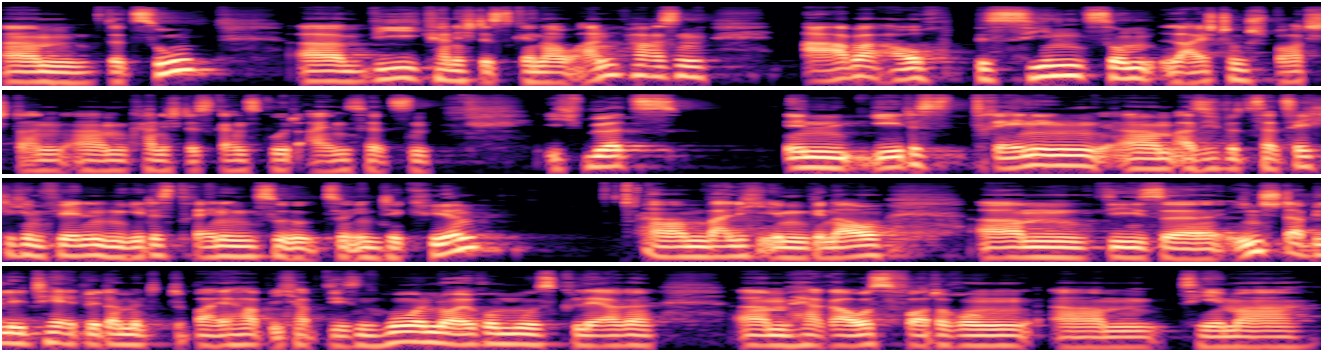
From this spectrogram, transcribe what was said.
ähm, dazu. Äh, wie kann ich das genau anpassen? aber auch bis hin zum Leistungssport, dann ähm, kann ich das ganz gut einsetzen. Ich würde es in jedes Training, ähm, also ich würde es tatsächlich empfehlen, in jedes Training zu, zu integrieren ähm, weil ich eben genau ähm, diese Instabilität wieder mit dabei habe. Ich habe diesen hohen neuromuskuläre ähm, Herausforderung, ähm, Thema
